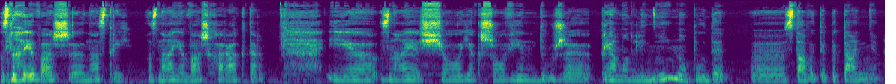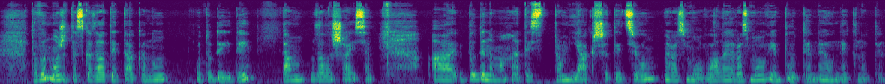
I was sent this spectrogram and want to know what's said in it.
знає ваш е, настрій, знає ваш характер. І е, знає, що якщо він дуже прямолінійно буде е, ставити питання, то ви можете сказати так: а ну, отуди йди, там залишайся а буде намагатись пом'якшити цю розмову, але розмові бути, не уникнути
